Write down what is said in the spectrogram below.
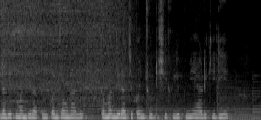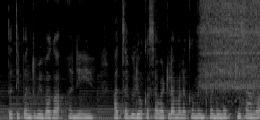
लगेच मंदिरातून पण जाऊन आले. तर मंदिराची पण छोटीशी क्लिप मी ॲड केली आहे. तर ती पण तुम्ही बघा. आणि आजचा व्हिडिओ कसा वाटला मला कमेंटमध्ये नक्की सांगा.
